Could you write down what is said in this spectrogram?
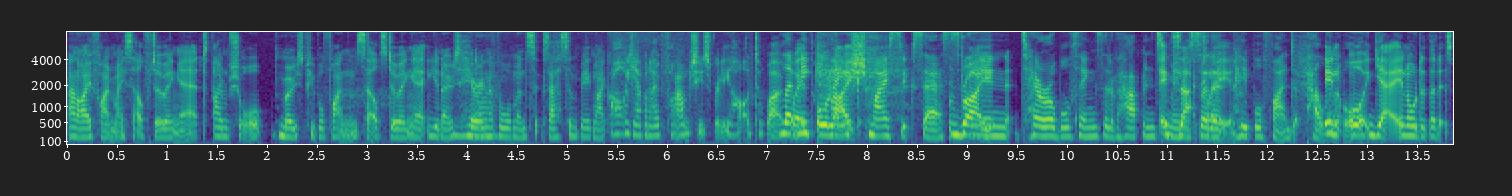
And I find myself doing it. I'm sure most people find themselves doing it. You know, hearing Yeah. of a woman's success and being like, "Oh yeah, but I found she's really hard to work Let with," me or like. my success Right. in terrible things that have happened to me so that people find it in palatable. or yeah, in order that it's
